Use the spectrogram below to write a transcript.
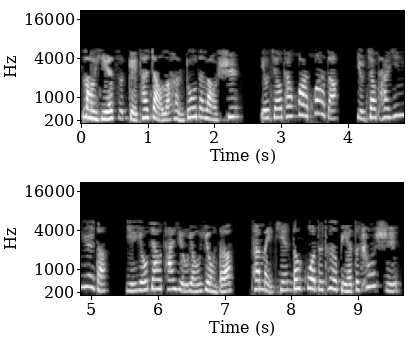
老爷子给他找了很多的老师，有教他画画的，有教他音乐的，也有教他游游泳的。他每天都过得特别的充实，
